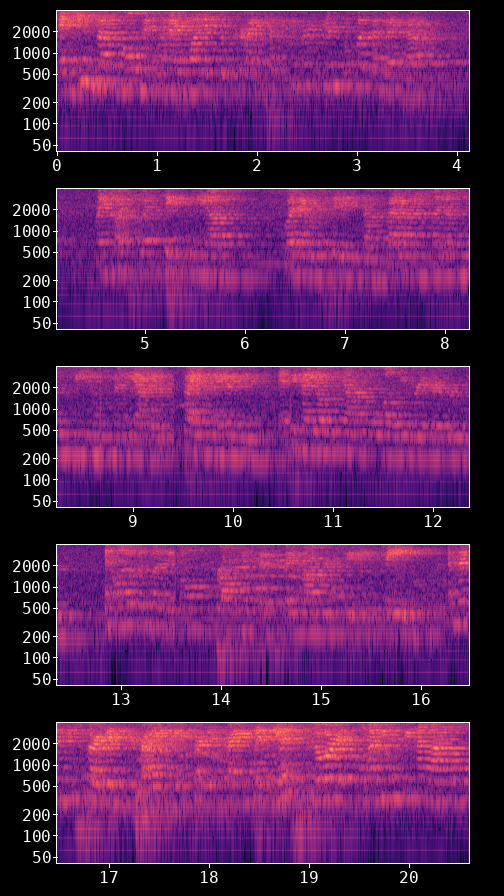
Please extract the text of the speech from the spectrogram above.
And in that moment when I wanted to cry, sabi ko, Lord, ganito talaga? My husband picked me up while I was sitting down. Parang nang malang movie yung nangyari. Time na yun eh. And sinayaw niya ako while we were in our room. And all of a sudden, the song Promises by Maverick City played. And then we started crying. I started crying. I said, Yes, Lord, kung ano yung pinangako mo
